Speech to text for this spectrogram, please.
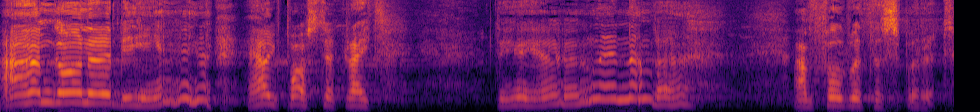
I'm gonna be. How you, pastor? Great. The number. I'm filled with the Spirit.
